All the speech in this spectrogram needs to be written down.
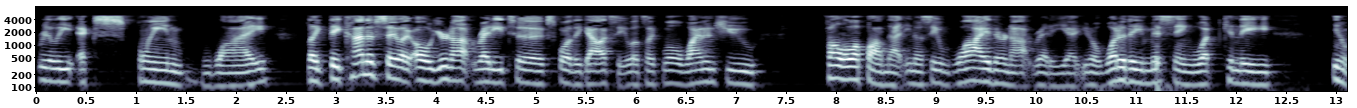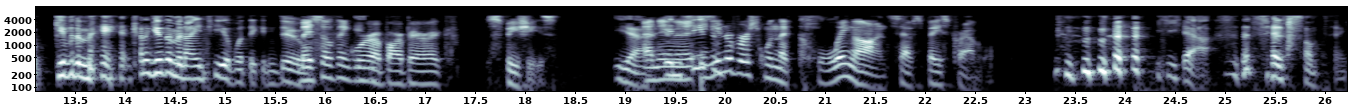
really explain why. Like they kind of say like, "Oh, you're not ready to explore the galaxy." Well, it's like, "Well, why don't you?" Follow up on that, you know, say why they're not ready yet, you know, what are they missing, what can they, you know, give them kind of give them an idea of what they can do. They still think we're a barbaric species. yeah, And in, in a, season, a universe when the Klingons have space travel. yeah, that says something.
